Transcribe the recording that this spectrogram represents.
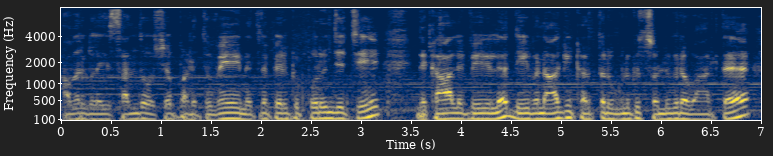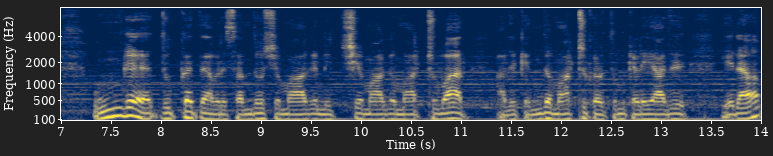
அவர்களை சந்தோஷப்படுத்துவேன். எத்தனை பேருக்கு புரிஞ்சிச்சு? இந்த கால வேலையில் தேவனாகி கர்த்தர் உங்களுக்கு சொல்லுகிற வார்த்தை உங்க துக்கத்தை அவர் சந்தோஷமாக நிச்சயமாக மாற்றுவார். அதுக்கு எந்த மாற்று கருத்தும் கிடையாது. ஏன்னா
